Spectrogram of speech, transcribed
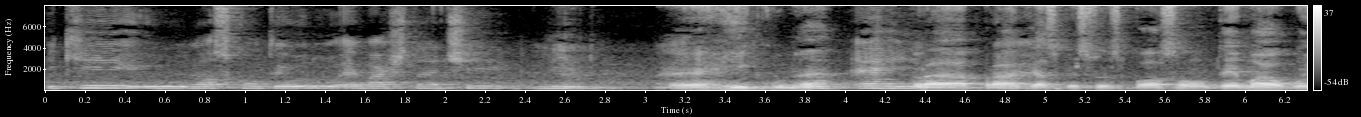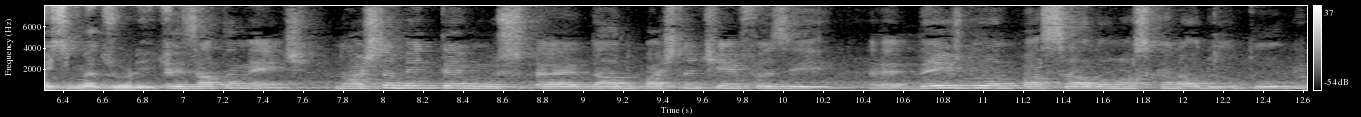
e que o nosso conteúdo é bastante lido. Né? É rico, né? É rico. Para é. que as pessoas possam ter maior conhecimento jurídico. Exatamente. Nós também temos é, dado bastante ênfase, é, desde o ano passado, ao nosso canal do YouTube.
